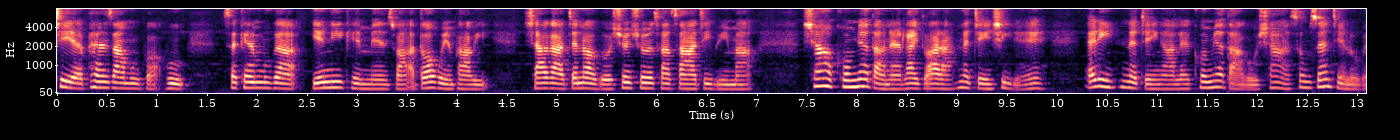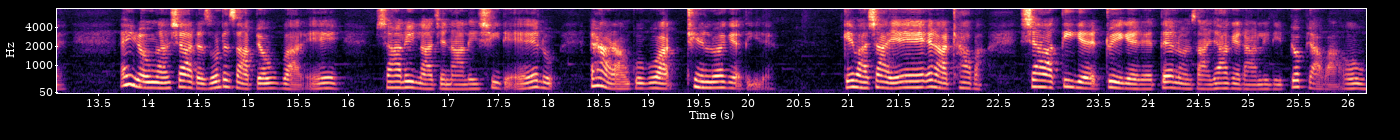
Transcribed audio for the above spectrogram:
ချစ်ရဖန်းစားမှုပေါ့ဟုစကမ်းမှုကရင်းနှီးခင်မင်စွာအတော်ဝင်ပါပြီ ရှားကကျွန်တော်ကိုရွှွန်းရွှွန်းဆာဆာကြည့်ပြီးမှရှားခွန်မြတ်တာနဲ့လိုက်သွားတာနှစ်ကြိမ်ရှိတယ်အဲ့ဒီနှစ်ကြိမ်ကလည်းခွန်မြတ်တာကိုရှားစုံစမ်းခြင်းလို့ပဲအဲ့ဒီတော့ငါရှားတစုံတစပြောဥပါတယ်ရှားလေးလာကျင်တာလေးရှိတယ်လို့အဲ့ဒါတော့ကိုကိုကထင်လွဲခဲ့သေးတယ်ကဲပါရှာရဲ့အဲ့ဒါထားပါရှာတိခဲ့တွေ့ခဲ့တဲ့တဲ့လွန်စာရခဲ့တာလေးတွေပြောပြပါဦး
